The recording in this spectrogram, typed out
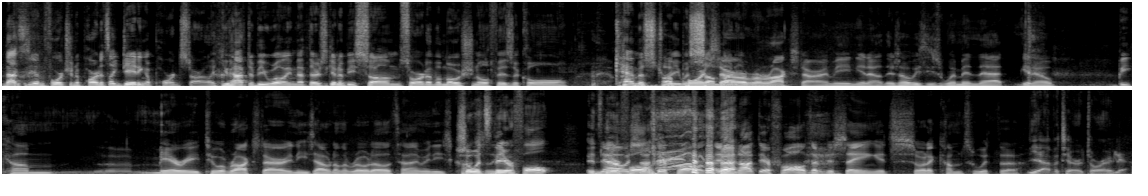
that's the unfortunate part. It's like dating a porn star. Like you have to be willing that there's going to be some sort of emotional, physical chemistry a with porn somebody. star or a rock star. I mean, you know, there's always these women that you know become married to a rock star, and he's out on the road all the time, and he's So it's their fault. It's no, their it's fault. not their fault. it's not their fault. I'm just saying it sort of comes with the. Yeah, the territory. Yeah.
